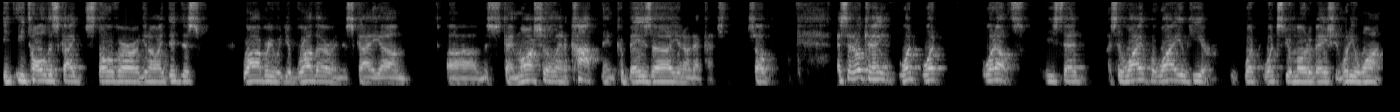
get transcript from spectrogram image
he, he told this guy Stover, you know, I did this robbery with your brother and this guy, um, uh, this guy Marshall and a cop named Cabeza, you know, that kind of stuff. So I said, okay, what, what, what else? He said, I said, why, but why are you here? What, what's your motivation? What do you want?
